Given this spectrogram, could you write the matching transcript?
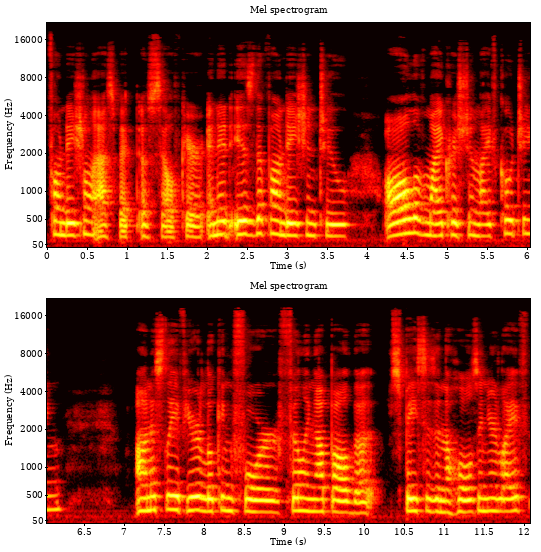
foundational aspect of self care, and it is the foundation to all of my Christian life coaching. Honestly, if you're looking for filling up all the spaces and the holes in your life,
